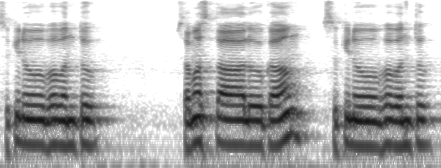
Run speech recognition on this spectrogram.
ಸುಖಿನೋ ಭವಂತು. ಸಮಸ್ತ ಲೋಕಾಂ ಸುಖಿನೋ ಭವಂತು.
